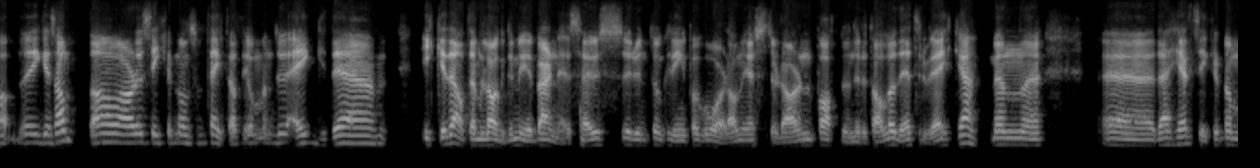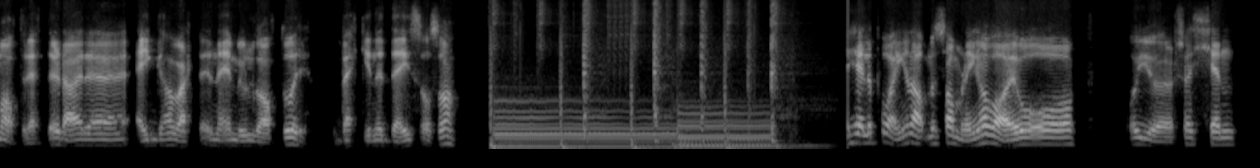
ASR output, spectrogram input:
ikke sant? Da var det sikkert noen som tenkte at jo, men du, egg det er Ikke det at de lagde mye bearnéssaus rundt omkring på gårdene i Østerdalen på 1800-tallet, det tror jeg ikke. Men eh, det er helt sikkert noen matretter der eh, egg har vært en emulgator back in the days også. Hele poenget da, med samlinga var jo å, å gjør seg kjent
